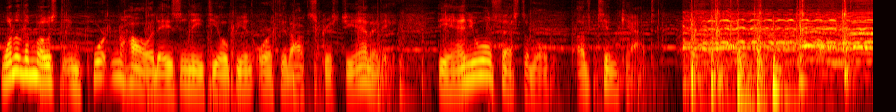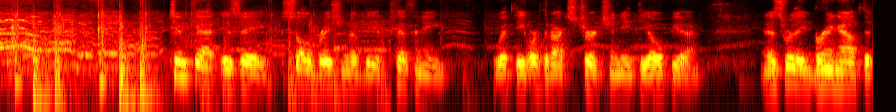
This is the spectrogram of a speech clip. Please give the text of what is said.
one of the most important holidays in Ethiopian Orthodox Christianity, the annual festival of Timkat. Timkat is a celebration of the Epiphany with the Orthodox Church in Ethiopia. And it's where they bring out the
